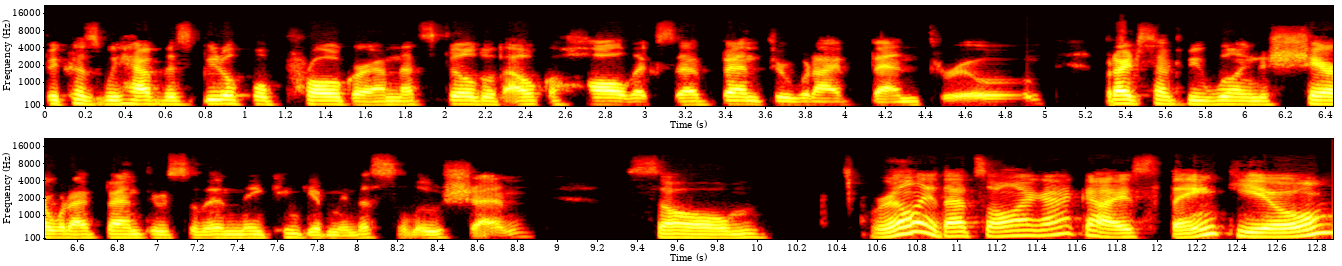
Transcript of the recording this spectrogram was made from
because we have this beautiful program that's filled with alcoholics that have been through what I've been through. But I just have to be willing to share what I've been through so then they can give me the solution. So, really, that's all I got, guys. Thank you.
